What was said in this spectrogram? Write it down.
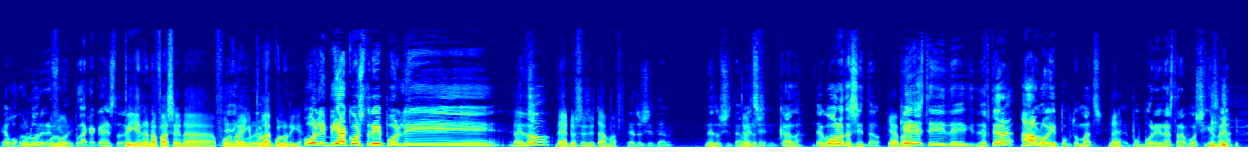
Έχω κουλούρι. ρε φίλε. κουλούρι. Πλάκα κάνεις τώρα. Πήγαινε να φας ένα φούρνο, Ε, έχει κουλούρι. πουλά κουλούρια. Ολυμπιακός Τρίπολη. Εντάξει, Εδώ. Δεν το συζητάμε αυτό. Δεν το συζητάμε. Δεν το συζητάμε Δεν το έτσι. συζητάμε. Καλά. Εγώ όλα τα συζητάω. Για πάμε. Και στη δε- τη Δευτέρα άλλο ύποπτο μάτς Ναι. που μπορεί να στραβώσει για μένα.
